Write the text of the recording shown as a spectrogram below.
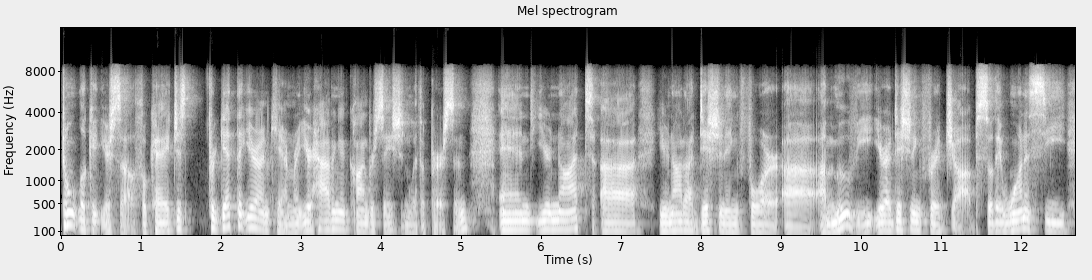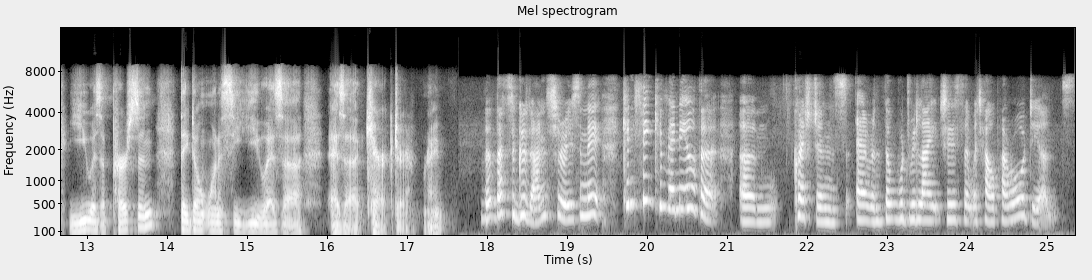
don't look at yourself, okay? Just forget that you're on camera you're having a conversation with a person and you're not uh, you're not auditioning for uh, a movie you're auditioning for a job so they want to see you as a person they don't want to see you as a as a character right that's a good answer, isn't it? Can you think of any other um, questions, Aaron, that would relate to this that would help our audience?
